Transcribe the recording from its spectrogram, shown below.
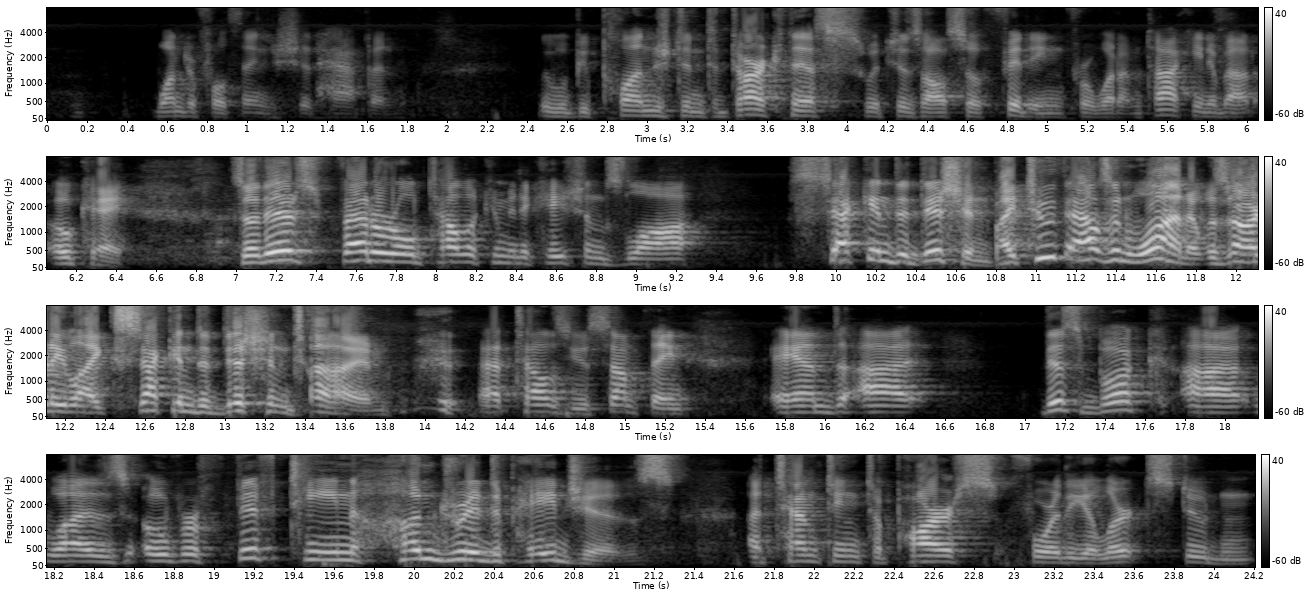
wonderful things should happen. We will be plunged into darkness, which is also fitting for what I'm talking about. Okay, so there's federal telecommunications law, second edition. By 2001, it was already like second edition time. that tells you something. And uh, this book uh, was over 1,500 pages attempting to parse for the alert student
